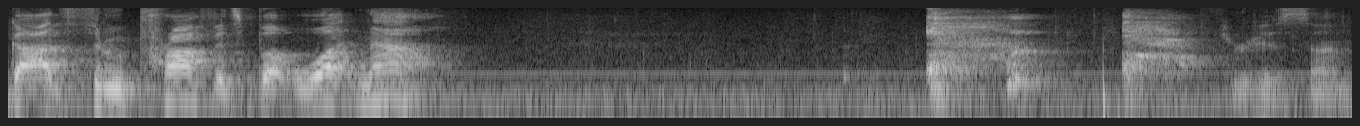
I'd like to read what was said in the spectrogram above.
God through prophets, but what now? Through his son.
